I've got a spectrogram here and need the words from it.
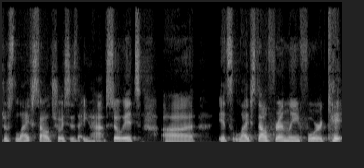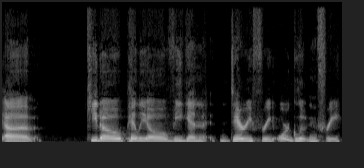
just lifestyle choices that you have. So it's, uh, it's lifestyle friendly for K- uh, keto, paleo, vegan, dairy free, or gluten free,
